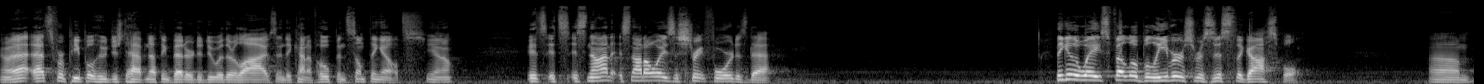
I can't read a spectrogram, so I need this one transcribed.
You know, that, that's for people who just have nothing better to do with their lives and to kind of hope in something else, you know. It's, it's, it's, not, it's not always as straightforward as that. Think of the ways fellow believers resist the gospel. Um,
